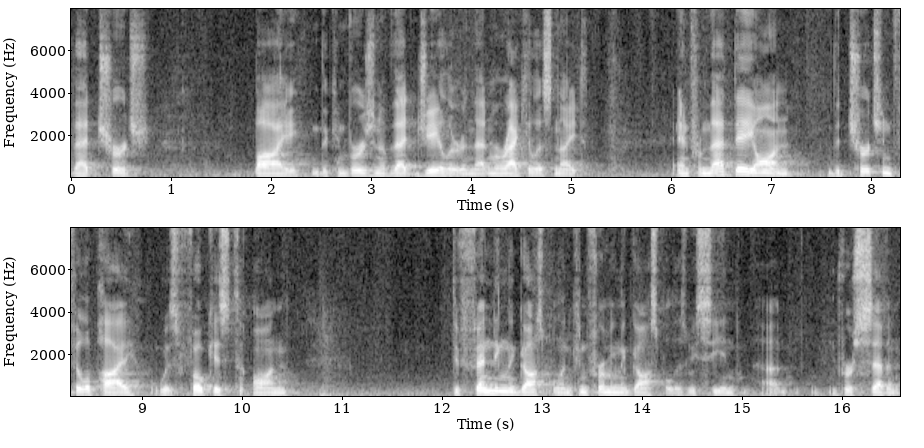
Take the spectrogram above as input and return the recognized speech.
that church by the conversion of that jailer in that miraculous night. And from that day on, the church in Philippi was focused on defending the gospel and confirming the gospel, as we see in uh, verse 7.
